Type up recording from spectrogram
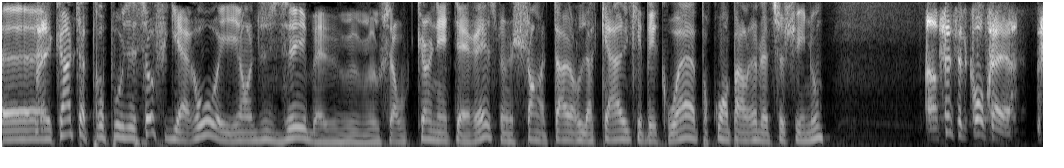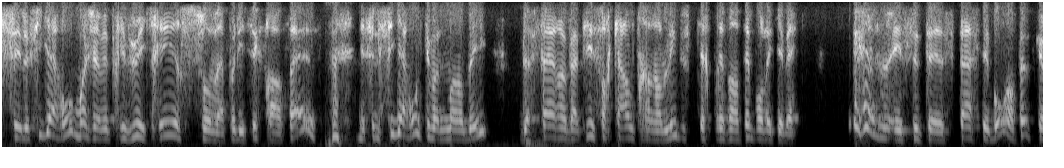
Euh, Quand tu as proposé ça au Figaro, et on dû se dire, ben, ça n'a aucun intérêt, c'est un chanteur local québécois, pourquoi on parlerait de ça chez nous? En fait, c'est le contraire. C'est le Figaro. Moi, j'avais prévu écrire sur la politique française, et c'est le Figaro qui m'a demandé de faire un papier sur Carl Tremblay, de ce qu'il représentait pour le Québec. Et c'était assez beau, en fait, que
